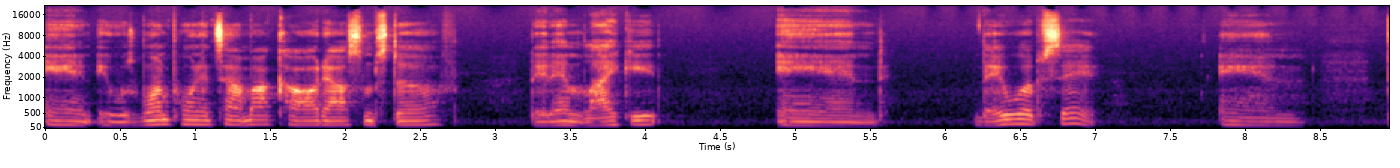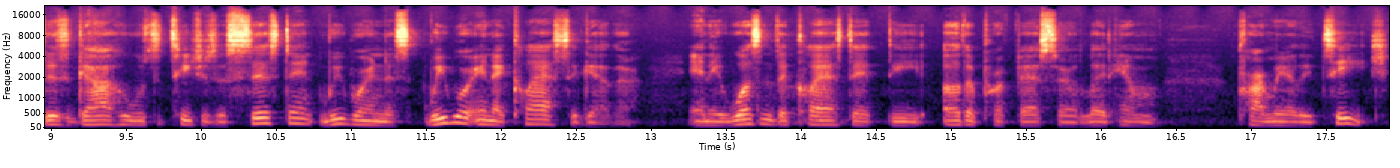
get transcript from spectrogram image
And it was one point in time I called out some stuff. They didn't like it. And they were upset. And this guy who was the teacher's assistant, we were in this we were in a class together. And it wasn't the class that the other professor let him primarily teach.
